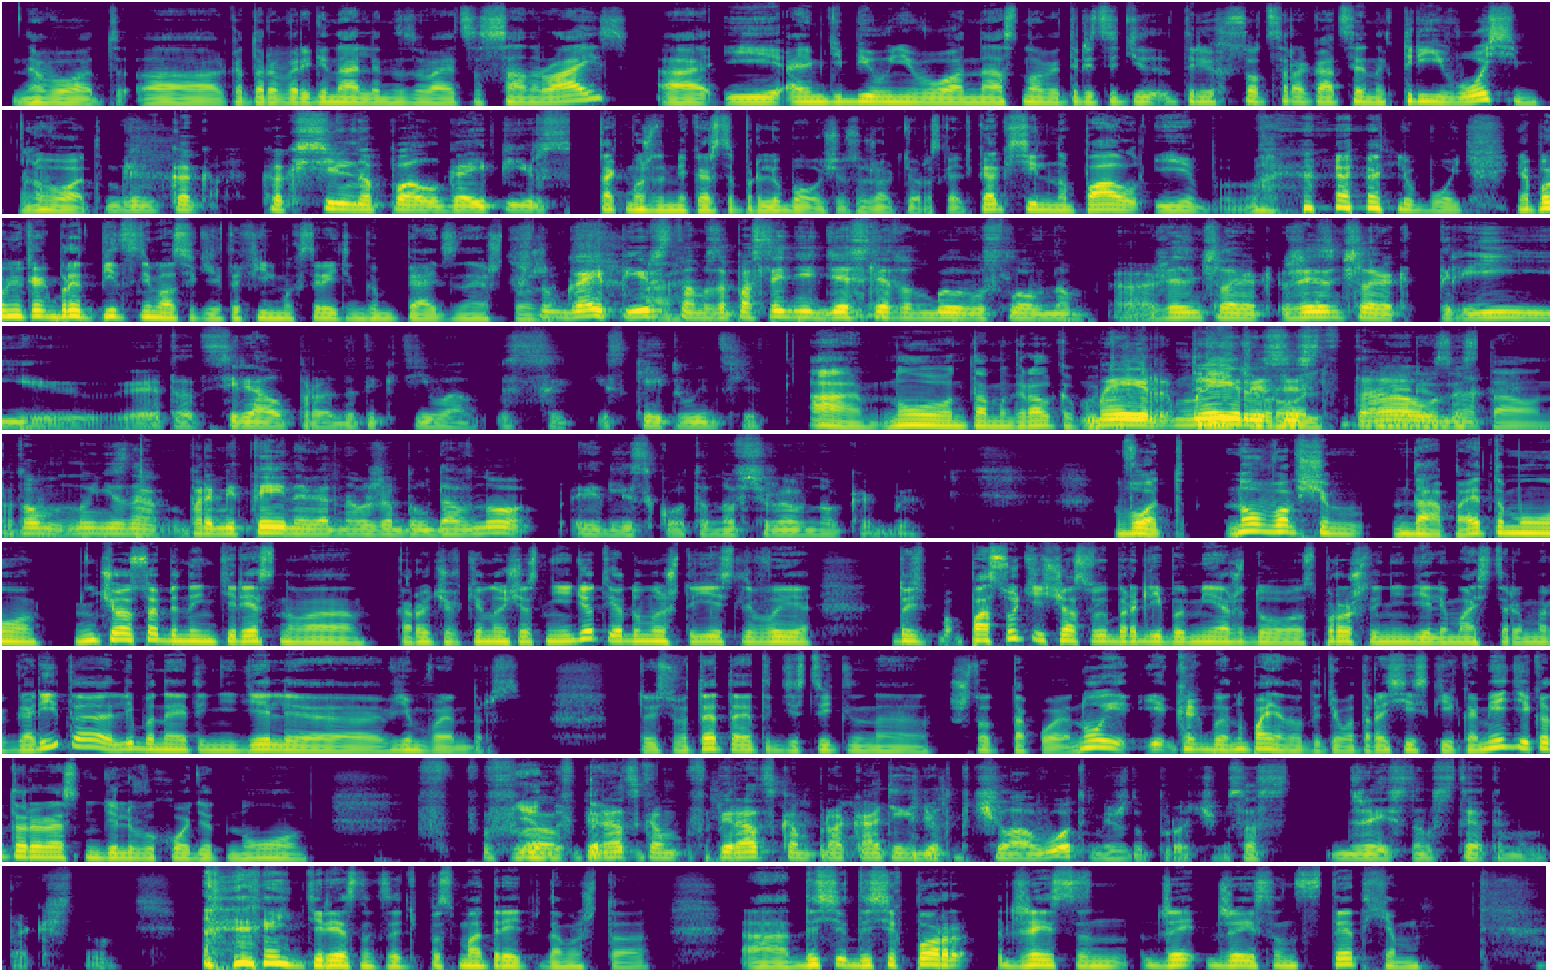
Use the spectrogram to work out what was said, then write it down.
Вот, а, который в оригинале называется Sunrise, а, и IMDb у него на основе 30, 340 оценок 3,8. Вот. Блин, как, как сильно пал Гай Пирс. Так можно, мне кажется, про любого сейчас уже актера сказать. Как сильно пал и любой. Я помню, как Брэд Питт снимался в каких-то фильмах с рейтингом 5, знаешь, Что тоже. Гай Пирс А. там за последние 10 лет он был в условном э, «Железный человек», «Железный человек 3», этот сериал про детектива с, с Кейт Уинслет. А, ну он там играл какую-то Мэйр, Мэйр из. Истауна. Потом, ну не знаю, Прометей, наверное, уже был давно Ридли Скотта, но все равно как бы. Вот. Ну, в общем, да, поэтому ничего особенно интересного, короче, в кино сейчас не идет. Я думаю, что если вы... То есть, по сути, сейчас выбор либо между с прошлой недели «Мастер и Маргарита», либо на этой неделе Вим Вендерс. То есть вот это, это действительно что-то такое. Ну, и, и как бы, ну, понятно, вот эти вот российские комедии, которые раз в неделю выходят, но В, Я- в пиратском, в пиратском прокате идет пчеловод, между прочим, со Джейсоном Стэтэмом, так что... Интересно, кстати, посмотреть, потому что а, до, сих, до сих пор Джейсон, Джей- Джейсон Стэтхем,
